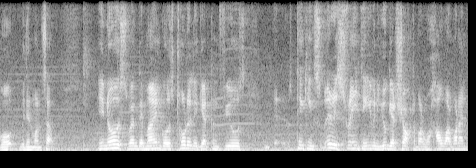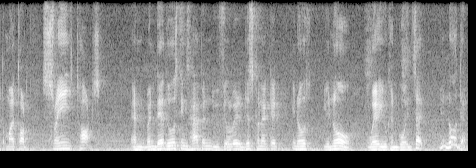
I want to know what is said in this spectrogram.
go within oneself. He knows when the mind goes totally get confused, thinking very strange thing. Even you get shocked about how what I'm my thought, strange thoughts. And when they, those things happen, you feel very disconnected. You know, you know where you can go inside. You know that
